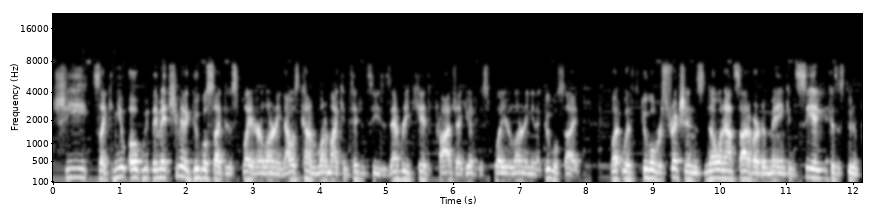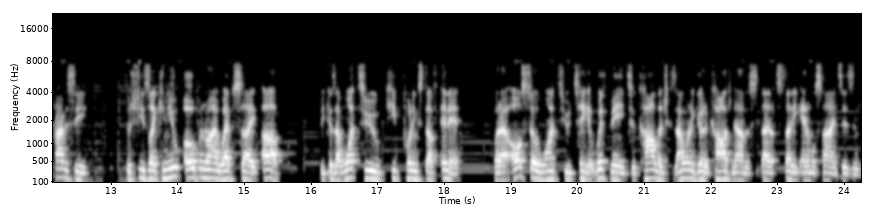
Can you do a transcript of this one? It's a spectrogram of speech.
she's like, can you? Oh, they made she made a Google site to display her learning. That was kind of one of my contingencies. Is every kid's project you had to display your learning in a Google site, but with Google restrictions, no one outside of our domain can see it because of student privacy. So she's like, can you open my website up because I want to keep putting stuff in it, but I also want to take it with me to college because I want to go to college now to stud- study animal sciences and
